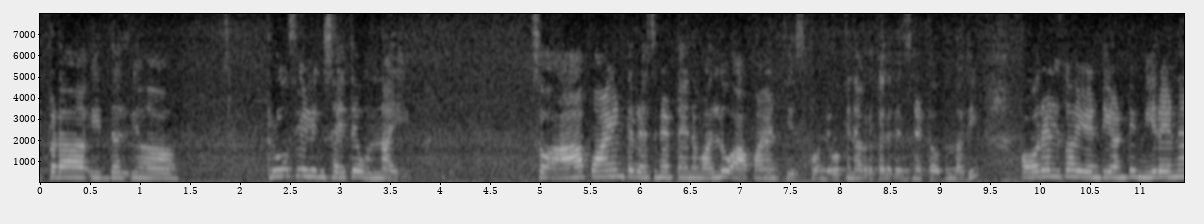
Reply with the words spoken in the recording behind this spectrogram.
ఇక్కడ ఇద్దరు ట్రూ ఫీలింగ్స్ అయితే ఉన్నాయి. సో ఆ పాయింట్ రెజినేట్ అయిన వాళ్ళు ఆ పాయింట్ తీసుకోండి. ఓకేనా ఎవరికైతే రెజినేట్ అవుతుంది అది? ఓవరాల్గా ఏంటి అంటే మీరైనా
